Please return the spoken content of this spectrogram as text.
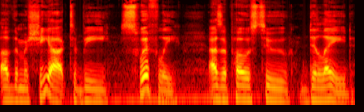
of the Mashiach to be swiftly as opposed to delayed.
